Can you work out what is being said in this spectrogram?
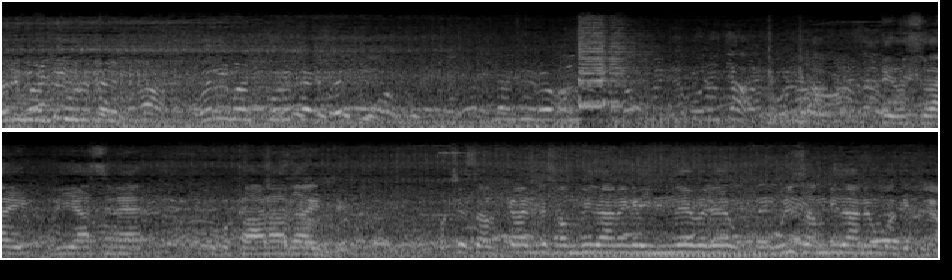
ഒരു മണിക്കൂർ ഒരു മണിക്കൂർ ദിവസമായി റിയാസിനെ ഇപ്പോൾ കാണാതായിട്ട്. പക്ഷെ സർക്കാരിന്റെ സംവിധാനങ്ങൾ ഇന്നേ വരെ ഒരു സംവിധാനവും വന്നിട്ടില്ല.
